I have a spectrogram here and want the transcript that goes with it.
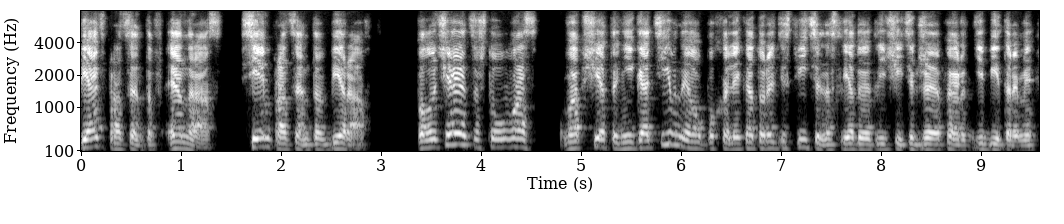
5% N раз, 7% BRAF. Получается, что у вас вообще-то негативные опухоли, которые действительно следует лечить EGFR-ингибиторами,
